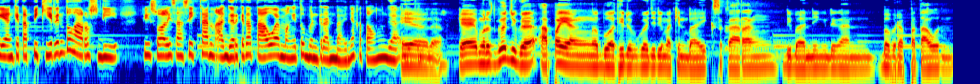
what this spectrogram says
yang kita pikirin tuh harus divisualisasikan agar kita tahu emang itu beneran banyak atau enggak gitu. Iya benar. Kayak menurut gue juga apa yang ngebuat hidup gue jadi makin baik sekarang dibanding dengan beberapa tahun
